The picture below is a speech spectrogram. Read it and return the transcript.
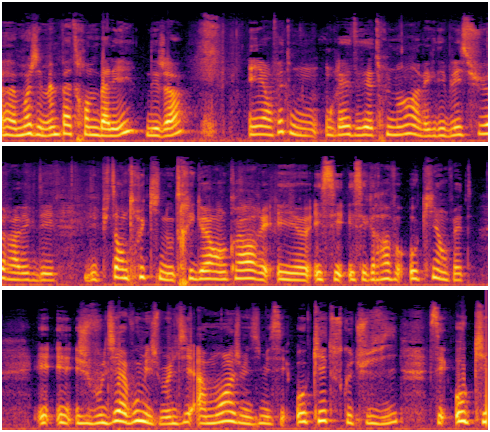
euh, moi j'ai même pas 30 balais déjà. Et en fait, on, reste des êtres humains avec des blessures, avec des, des putains de trucs qui nous triggerent encore, et, et, c'est grave ok en fait. Et, je vous le dis à vous, mais je me le dis à moi, je me dis, mais c'est ok tout ce que tu vis, c'est ok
